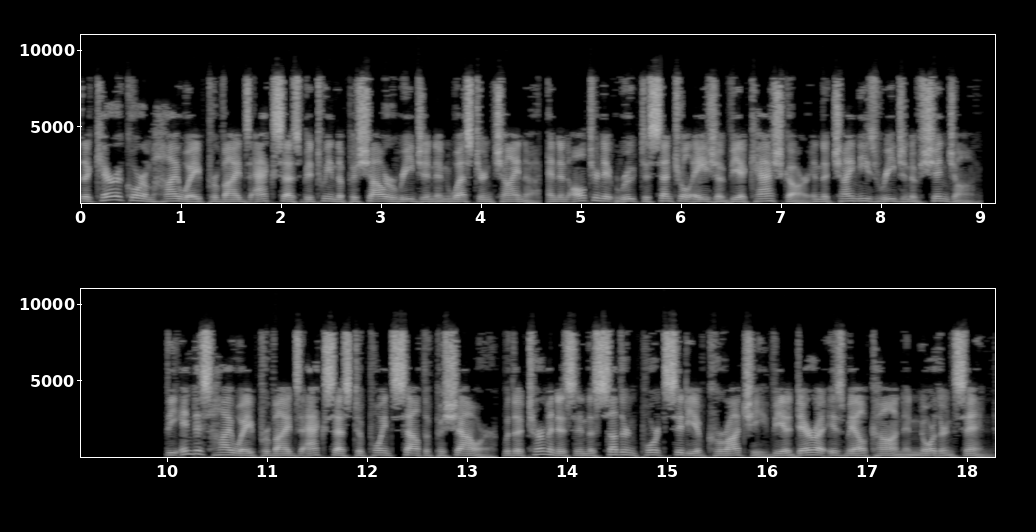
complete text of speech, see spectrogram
The Karakoram Highway provides access between the Peshawar region and western China, and an alternate route to Central Asia via Kashgar in the Chinese region of Xinjiang. The Indus Highway provides access to points south of Peshawar, with a terminus in the southern port city of Karachi via Dera Ismail Khan and northern Sindh.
